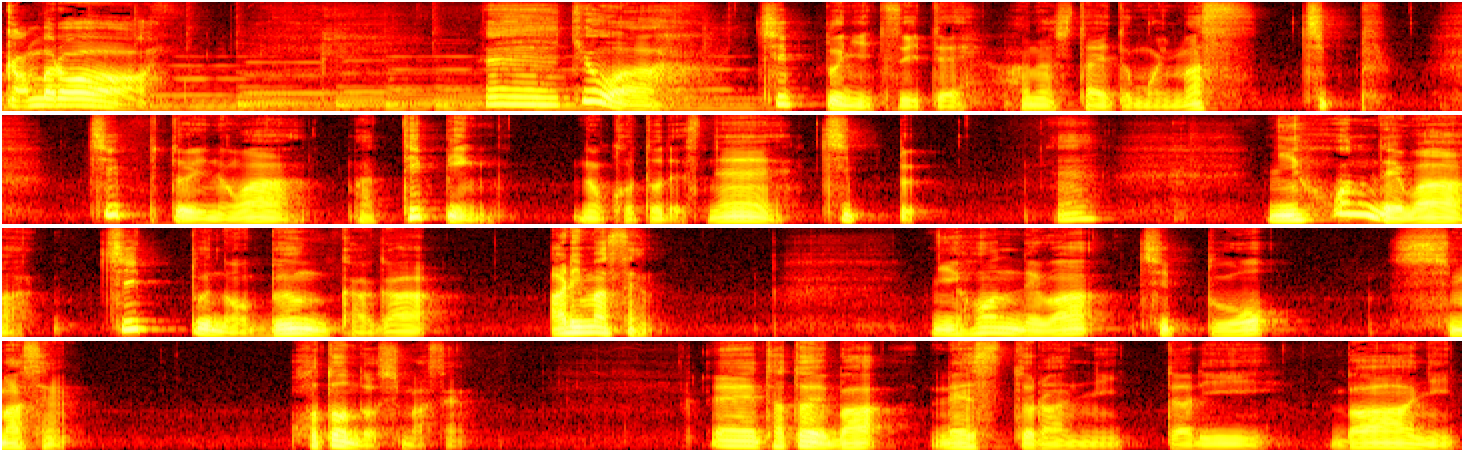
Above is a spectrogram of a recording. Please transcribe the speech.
頑張ろう、えー、今日はチップについて話したいと思います。チップ。チップというのは、まあ、ティッピングのことですね。チップ、ね、日本ではチップの文化がありません。日本ではチップをしません。ほとんどしません、えー、例えばレストランに行ったりバーに行っ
